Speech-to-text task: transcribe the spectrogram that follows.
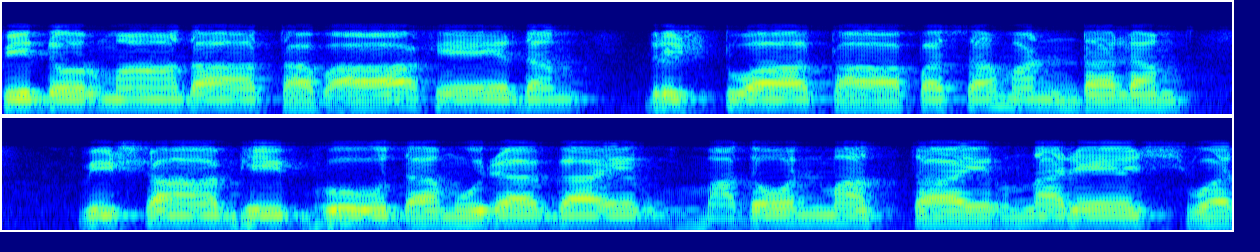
पितुर्मादा तवाहेदं दृष्ट्वा तापसमण्डलं विषाभिभूतमुरगैर्मदोन्मत्तैर्नरेश्वर।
